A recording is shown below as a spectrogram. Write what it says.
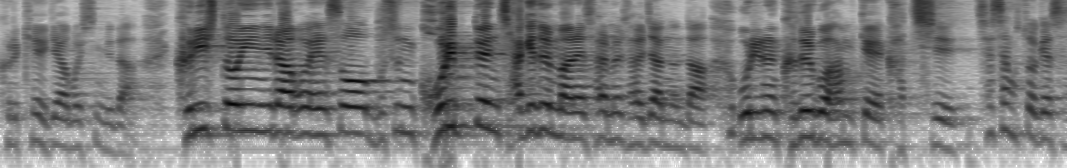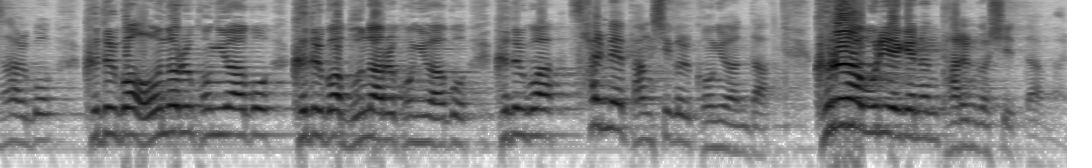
그렇게 얘기하고 있습니다. 그리스도인이라고 해서 무슨 고립된 자기들만의 삶을 살지 않는다. 우리는 그들과 함께 같이 세상 속에서 살고 그들과 언어를 공유하고 그들과 문화를 공유하고 그들과 삶의 방식을 공유한다. 그러나 우리에게는 다른 것이 있단 말이에요.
